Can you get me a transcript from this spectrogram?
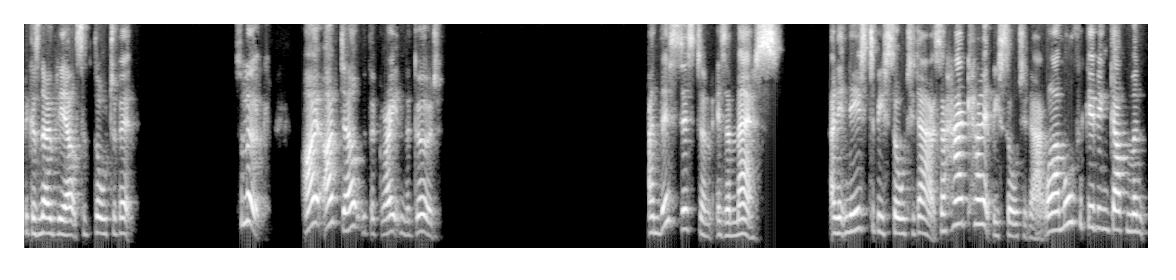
because nobody else had thought of it. So, look, I, I've dealt with the great and the good. And this system is a mess and it needs to be sorted out. So, how can it be sorted out? Well, I'm all for giving government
